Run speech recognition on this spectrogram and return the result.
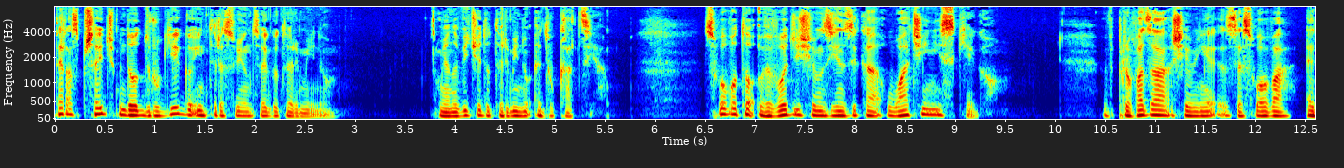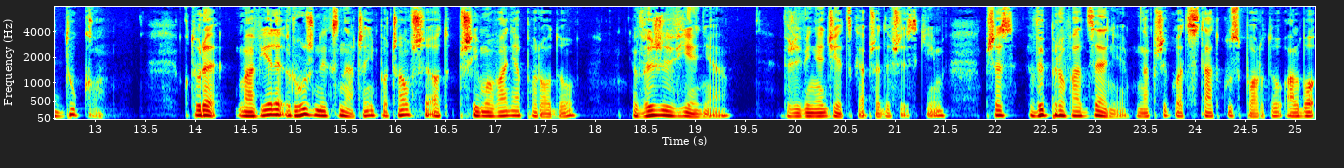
Teraz przejdźmy do drugiego interesującego terminu, mianowicie do terminu edukacja. Słowo to wywodzi się z języka łacińskiego. Wyprowadza się je ze słowa educo, które ma wiele różnych znaczeń, począwszy od przyjmowania porodu, wyżywienia, wyżywienia dziecka przede wszystkim, przez wyprowadzenie przykład statku sportu albo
